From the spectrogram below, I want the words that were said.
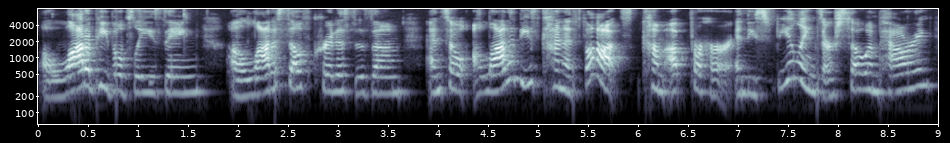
a lot of people pleasing, a lot of self criticism. And so, a lot of these kind of thoughts come up for her. And these feelings are so empowering,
